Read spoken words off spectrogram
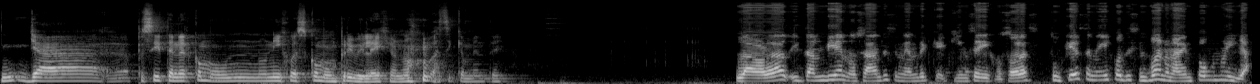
Ya, pues sí, tener como un, hijo es como un privilegio, ¿no? Básicamente. La verdad, y también, o sea, antes tenían de que 15 hijos, ahora tú quieres tener hijos, dices, bueno, me avento uno y ya.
